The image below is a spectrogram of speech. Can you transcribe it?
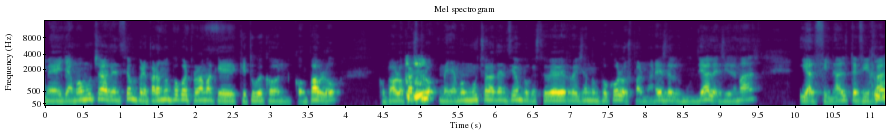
me, llamó mucho la atención, preparando un poco el programa que, que tuve con, con, Pablo, con Pablo Castro, me llamó mucho la atención porque estuve revisando un poco los palmarés de los mundiales y demás, y al final te fijas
